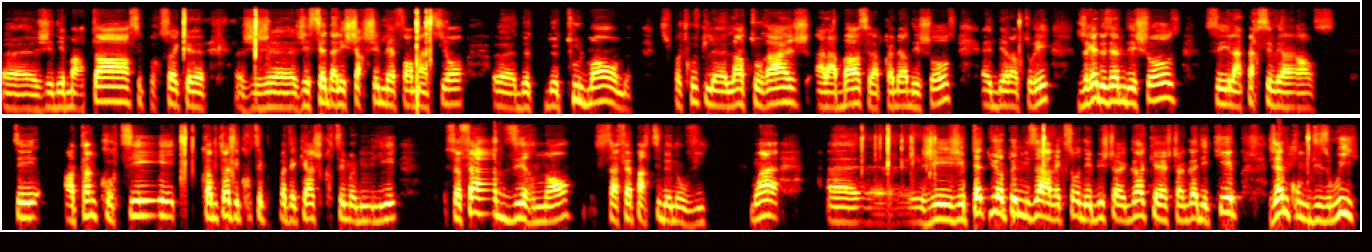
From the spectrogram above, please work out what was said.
euh, j'ai des mentors, c'est pour ça que j'essaie d'aller chercher de l'information euh, de, de, tout le monde. Je trouve que l'entourage, à la base, c'est la première des choses, être bien entouré. Je dirais, deuxième des choses, c'est la persévérance. sais, en tant que courtier, comme toi, tu es courtier hypothécaire, je suis courtier immobilier, se faire dire non, ça fait partie de nos vies. Moi, euh, j'ai peut-être eu un peu de misère avec ça au début. J'étais un gars que un gars d'équipe. J'aime qu'on me dise oui.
